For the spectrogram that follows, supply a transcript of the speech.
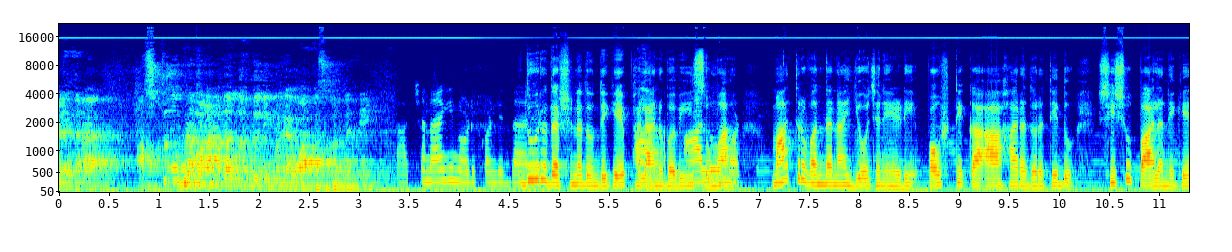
ಹೇಳ್ತಾರ ಅಷ್ಟು ಪ್ರಮಾಣದ ದುಡ್ಡು ನಿಮಗೆ ವಾಪಸ್ ಬರ್ತೈತಿ. ಚೆನ್ನಾಗಿ ನೋಡಿಕೊಂಡಿದ್ದಾರೆ. ದೂರದರ್ಶನದೊಂದಿಗೆ ಫಲಾನುಭವಿ ಸುಮಾ. ಮಾತೃವಂದನಾ ಯೋಜನೆಯಡಿ ಪೌಷ್ಟಿಕ ಆಹಾರ ದೊರೆತಿದ್ದು ಶಿಶು ಪಾಲನೆಗೆ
